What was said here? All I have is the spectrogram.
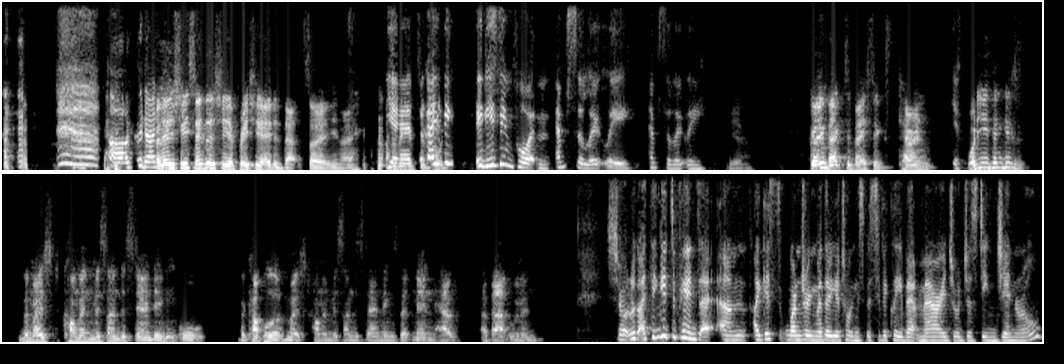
oh, good on but you. then she said that she appreciated that, so you know. Yeah, I think, I think it is important. Absolutely, absolutely. Yeah. Going back to basics, Karen, Yes. What do you think is the most common misunderstanding or the couple of most common misunderstandings that men have about women? Sure. Look, I think it depends. Uh, um, I guess wondering whether you're talking specifically about marriage or just in general.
